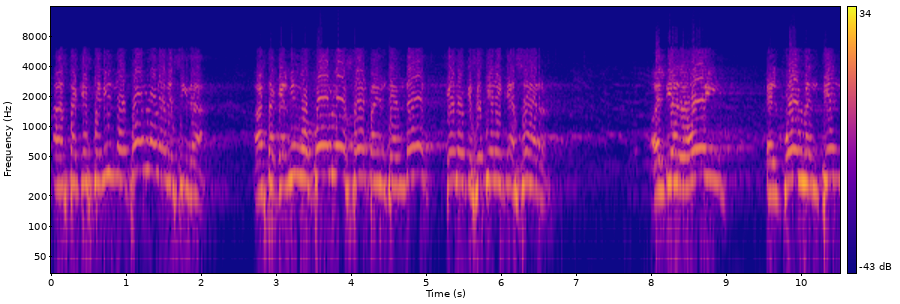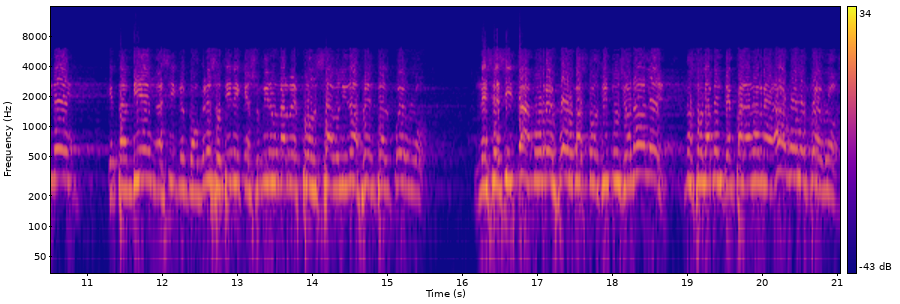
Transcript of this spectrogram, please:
hasta que este mismo pueblo la decida, hasta que el mismo pueblo sepa entender qué es lo que se tiene que hacer. El día de hoy el pueblo entiende que también, así que el Congreso tiene que asumir una responsabilidad frente al pueblo. Necesitamos reformas constitucionales, no solamente para darle agua a los pueblos,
